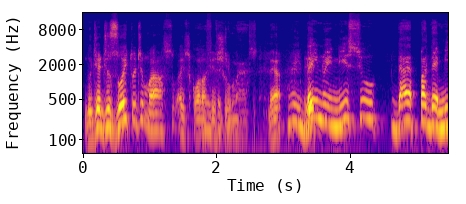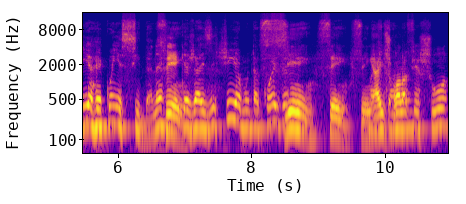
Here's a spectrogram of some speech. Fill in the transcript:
No dia 18 de março, a escola fechou. De março. Né? E bem e... no início da pandemia reconhecida, né? Sim. Porque já existia muita coisa. Sim, sim, sim. A escola quando... fechou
